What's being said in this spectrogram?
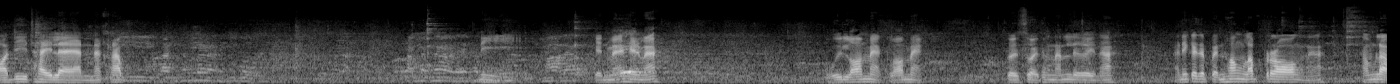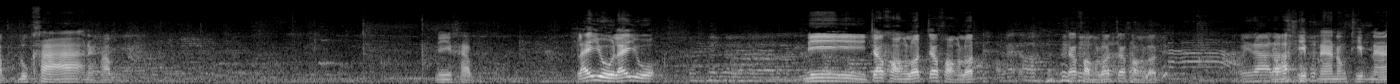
Audi Thailand นะครับมีคันข้างหน้านี่ดูคันข้างหน้าเลยคันี่มาแล้วเห็นไหมเห็นไหมอุ้ยล้อแม็กล้อแม็กสวยๆ ทั้งนั้นเลยนะ อันนี้ก็จะเป็นห้องรับรองนะสำหรับลูกค้านะครับ นี่ครับไลฟ์อยู่ไลฟ์อยู่ นี่เจ้าของรถเจ้าของรถเอาแม่ต่อเจ้าของรถเจ้าของรถ ไม่น่าน้องได้ทิพย์นะ น้องทิพย์นะ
